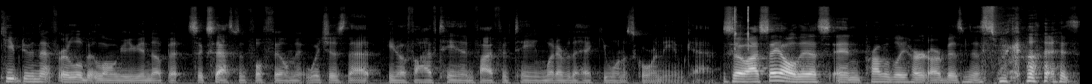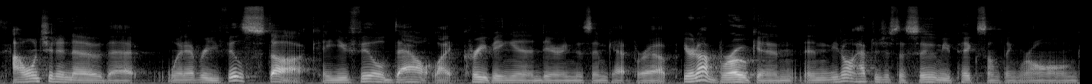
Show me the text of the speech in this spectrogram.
Keep doing that for a little bit longer, you end up at success and fulfillment, which is that, you know, 510, 515, whatever the heck you want to score in the MCAT. So I say all this and probably hurt our business because I want you to know that whenever you feel stuck and you feel doubt like creeping in during this MCAT prep, you're not broken and you don't have to just assume you picked something wrong.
